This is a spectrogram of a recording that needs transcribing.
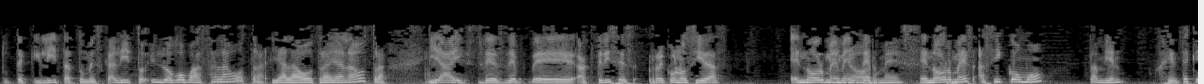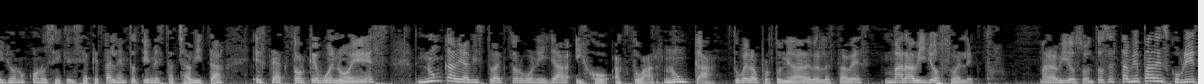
tu tequilita, tu mezcalito y luego vas a la otra y a la otra y a la otra. Y hay desde eh, actrices reconocidas enormemente Enormes. enormes, así como también gente que yo no conocía que decía qué talento tiene esta chavita, este actor qué bueno es. Nunca había visto a Héctor Bonilla hijo actuar, nunca tuve la oportunidad de verlo esta vez. Maravilloso el Héctor, maravilloso. Entonces también para descubrir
